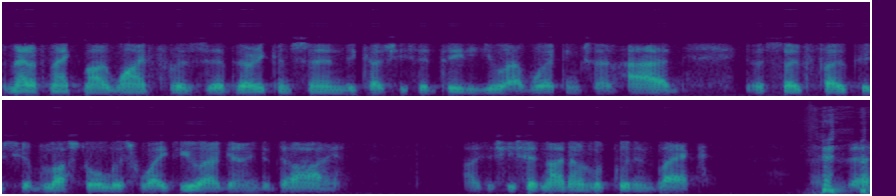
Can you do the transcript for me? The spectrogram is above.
as a matter of fact, my wife was uh, very concerned because she said, Peter, you are working so hard. You're so focused. You've lost all this weight. You are going to die. I said, she said, no, I don't look good in black. And uh,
